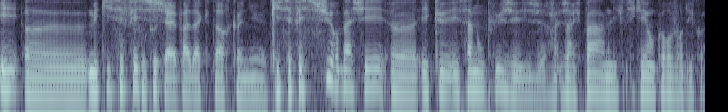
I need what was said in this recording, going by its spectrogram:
et, euh, mais qui s'est fait Surtout qu'il n'y avait pas d'acteur connu. qui s'est fait surbâcher euh, et que et ça non plus j'arrive pas à me l'expliquer encore aujourd'hui quoi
